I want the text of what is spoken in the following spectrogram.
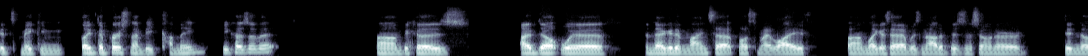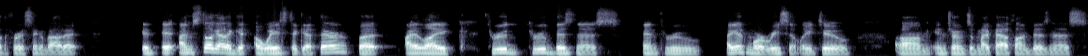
it's making like the person I'm becoming because of it. Um, because I've dealt with a negative mindset most of my life. Um, like I said, I was not a business owner, didn't know the first thing about it. It, it I'm still got to get a ways to get there, but I like through through business and through I guess more recently too, um, in terms of my path on business,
